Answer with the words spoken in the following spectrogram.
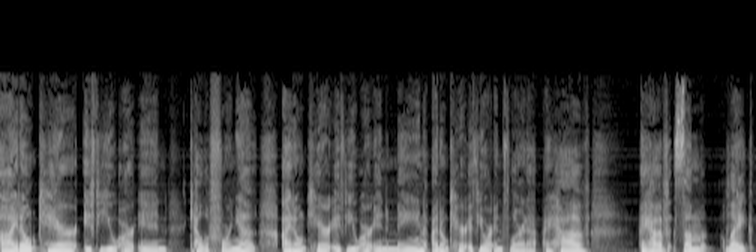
I don't care if you are in California. I don't care if you are in Maine. I don't care if you are in Florida. I have I have some like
